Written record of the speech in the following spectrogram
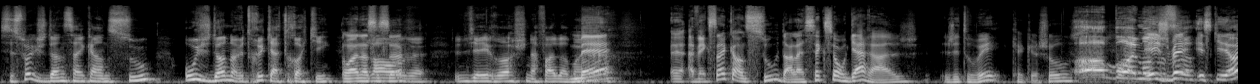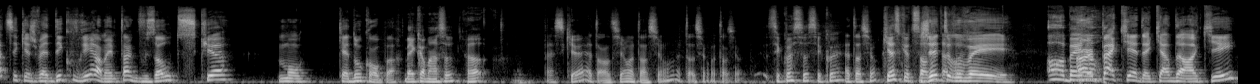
C'est soit que je donne 50 sous ou je donne un truc à troquer. Ouais, non, c'est ça. euh, une vieille roche, une affaire de. Mais euh, avec 50 sous, dans la section garage, j'ai trouvé quelque chose. Oh boy, mon et, je vais, et ce qui est hot, c'est que je vais découvrir en même temps que vous autres ce que mon cadeau comporte. Ben, comment ça? Ah. Parce que, attention, attention, attention, attention, C'est quoi ça? C'est quoi? attention. Qu'est-ce que tu sors J'ai de trouvé Oh, ben un non. paquet de cartes de hockey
